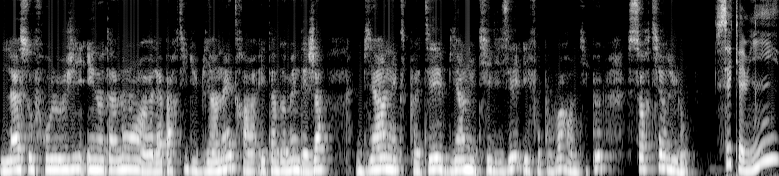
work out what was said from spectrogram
la sophrologie et notamment la partie du bien-être hein, est un domaine déjà bien exploité, bien utilisé. Il faut pouvoir un petit peu sortir du lot. C'est Camille.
